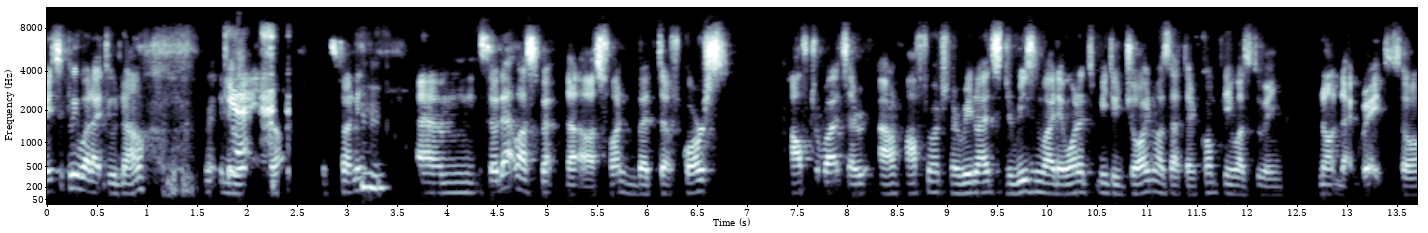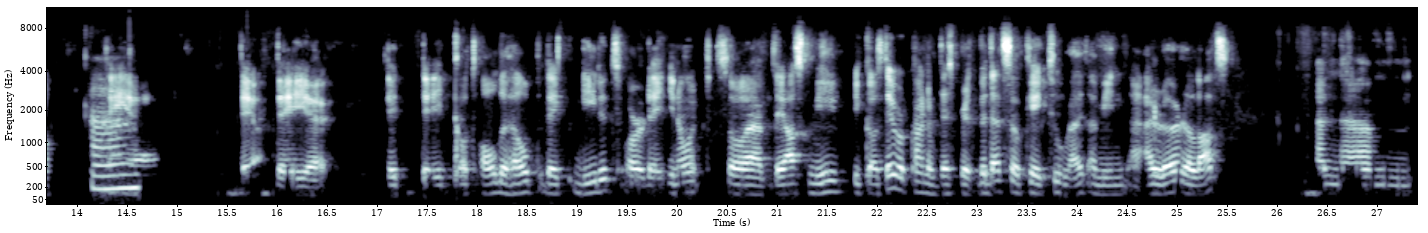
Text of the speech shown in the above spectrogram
basically, what I do now, yeah. way, you know, it's funny. Mm-hmm. Um, so that was that was fun, but of course, afterwards, I afterwards I realized the reason why they wanted me to join was that their company was doing not that great. So um. they, uh, they they uh, they they got all the help they needed, or they you know what? So uh, they asked me because they were kind of desperate, but that's okay too, right? I mean, I learned a lot, and um,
